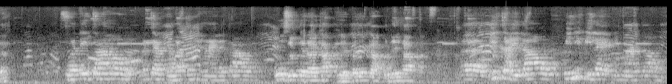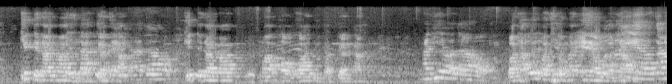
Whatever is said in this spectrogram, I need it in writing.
นะสวัสดีเจ้ามาจากจังหวัดเชียงรายนะเจ้า รู้สึกยังไงครับ เห็นบรรยากาศวันนี้ครับคเอ่อดีใจเจ้าปีนี้ปีแรกที่มาเจ้าคิดจะได้มาถึงขอนดีแก่นใจครับ นะเจ้า คิดจะได้มามาพอควายถึงขอนแก่นครับมาเที่ยวเจ้าวันท้าเอ้ยมาเที่ยวมาแอลนะจ๊ะมาเที่ยวเจ้า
